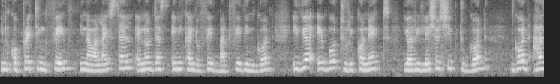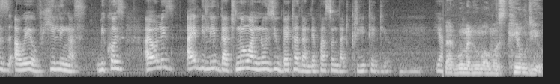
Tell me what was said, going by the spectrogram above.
incorporating faith in our lifestyle and not just any kind of faith but faith in god. If you're able to reconnect your relationship to god god has a way of healing us. Because i always i believe that no one knows you better than the person that created you That woman who almost killed you.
